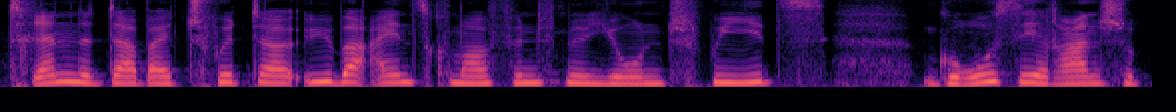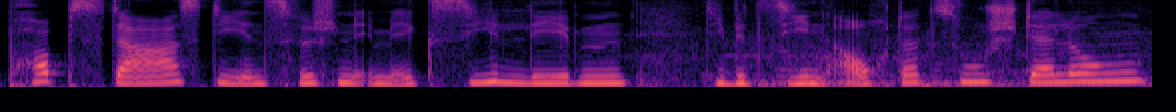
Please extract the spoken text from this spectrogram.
Trendet da bei Twitter über 1,5 Millionen Tweets. Große iranische Popstars, die inzwischen im Exil leben, die beziehen auch dazu Stellung.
